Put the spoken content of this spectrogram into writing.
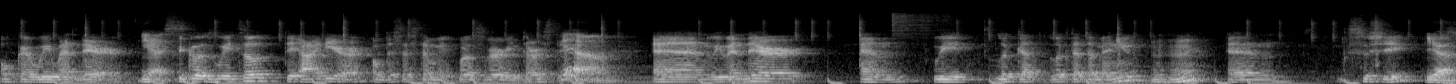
Okay, we went there. Yes. Because we thought the idea of the system was very interesting. Yeah. And we went there and we looked at looked at the menu mm -hmm. and sushi yeah.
